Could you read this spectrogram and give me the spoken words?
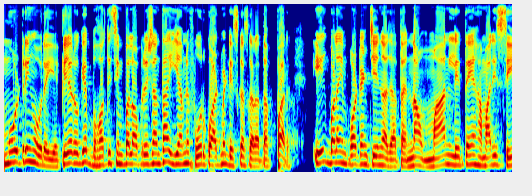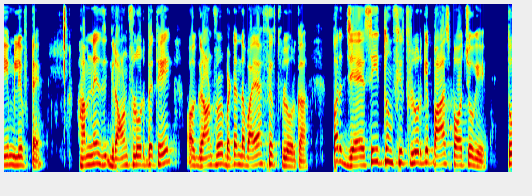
मोटरिंग हो रही है। क्लियर हो गया? बहुत ही सिंपल ऑपरेशन था। ये हमने फोर क्वार्ट में डिस्कस करा था। पर एक बड़ा इंपॉर्टेंट चेंज आ जाता है। नाउ मान लेते हैं हमारी सेम लिफ्ट है। हमने ग्राउंड फ्लोर पे थे और ग्राउंड फ्लोर बटन दबाया फिफ्थ फ्लोर का। पर जैसे ही तुम फिफ्थ फ्लोर के पास पहुंचोगे तो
